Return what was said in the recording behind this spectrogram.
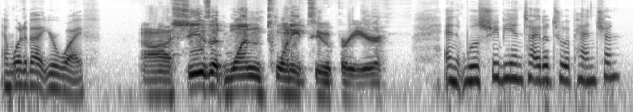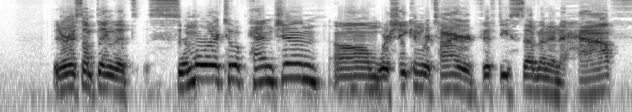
And what about your wife? Uh, she's at one twenty two per year. And will she be entitled to a pension? There is something that's similar to a pension, um, where she can retire at 57 and a half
